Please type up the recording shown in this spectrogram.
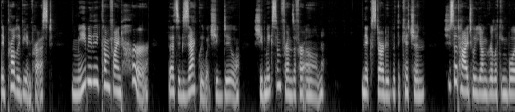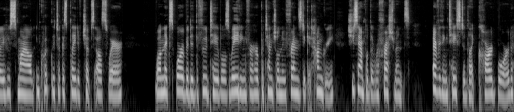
they'd probably be impressed. Maybe they'd come find her. That's exactly what she'd do. She'd make some friends of her own. Nix started with the kitchen. She said hi to a younger looking boy who smiled and quickly took his plate of chips elsewhere. While Nix orbited the food tables, waiting for her potential new friends to get hungry, she sampled the refreshments. Everything tasted like cardboard.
